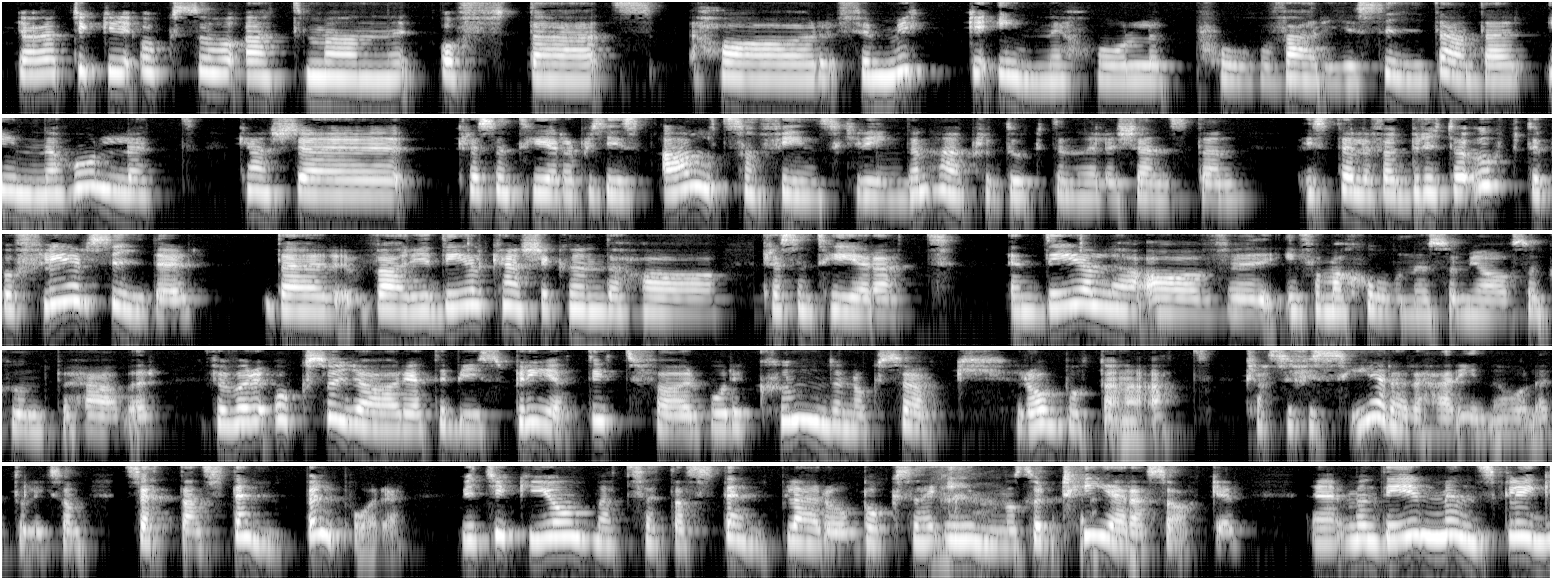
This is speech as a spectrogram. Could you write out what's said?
Ja, jag tycker också att man ofta har för mycket innehåll på varje sida där innehållet kanske presenterar precis allt som finns kring den här produkten eller tjänsten istället för att bryta upp det på fler sidor där varje del kanske kunde ha presenterat en del av informationen som jag som kund behöver. För vad det också gör är att det blir spretigt för både kunden och sökrobotarna att klassificera det här innehållet och liksom sätta en stämpel på det. Vi tycker ju om att sätta stämplar och boxa in och sortera saker. Eh, men det är en mänsklig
